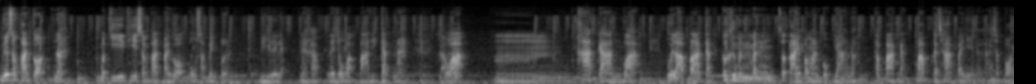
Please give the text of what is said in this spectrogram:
เนื้อสัมผัสก็นะเมื่อกี้ที่สัมผัสไปก็องศาเบ็ดเปิด ดีเลยแหละนะครับ ในจังหวะปลาที่กัดนะ แต่ว่าคาดการณ์ว่าเวลาปลากัดก็คือมันมันสไตล์ประมาณกบยางเนาะถ้าปลากัดปั๊บกระชากไปเนี่ยอาจจะปล่อย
